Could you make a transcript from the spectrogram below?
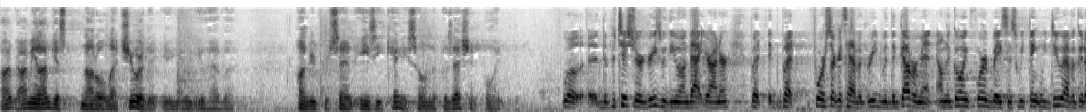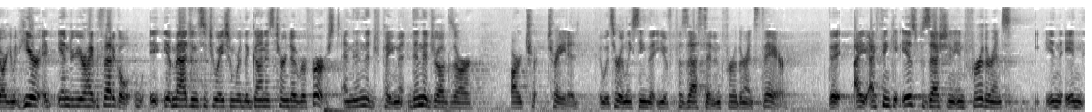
I, I, mean, I'm just not all that sure that you, you, you have a hundred percent easy case on the possession point. Well, uh, the petitioner agrees with you on that, Your Honor, but, but four circuits have agreed with the government. On the going forward basis, we think we do have a good argument. Here, under your hypothetical, imagine a situation where the gun is turned over first, and then the payment, then the drugs are, are tra- traded. It would certainly seem that you've possessed it in furtherance there. The, I, I, think it is possession in furtherance in, in,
